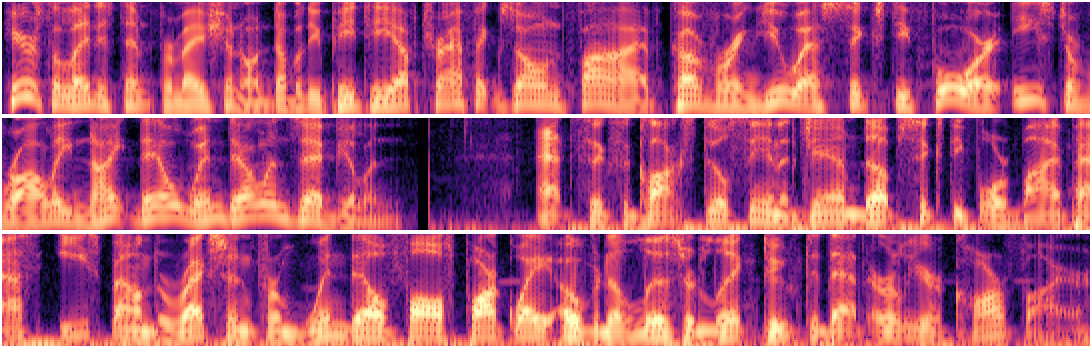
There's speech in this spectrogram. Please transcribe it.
Here's the latest information on WPTF Traffic Zone 5, covering US 64 east of Raleigh, Knightdale, Wendell, and Zebulon. At 6 o'clock, still seeing a jammed up 64 bypass eastbound direction from Wendell Falls Parkway over to Lizard Lick due to that earlier car fire.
